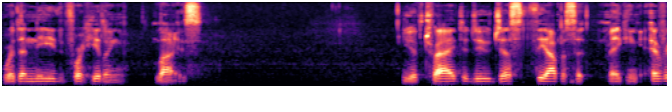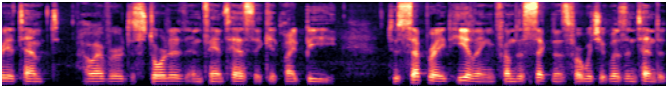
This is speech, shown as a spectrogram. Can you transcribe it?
where the need for healing lies. You have tried to do just the opposite, making every attempt, however distorted and fantastic it might be, to separate healing from the sickness for which it was intended,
